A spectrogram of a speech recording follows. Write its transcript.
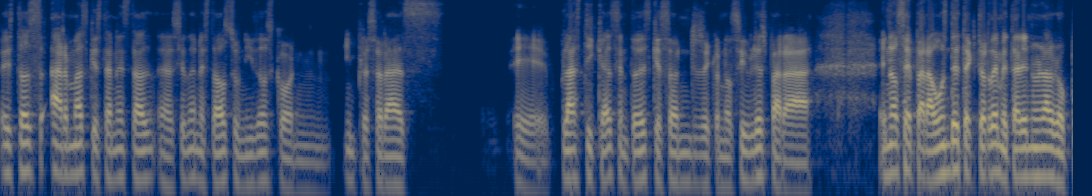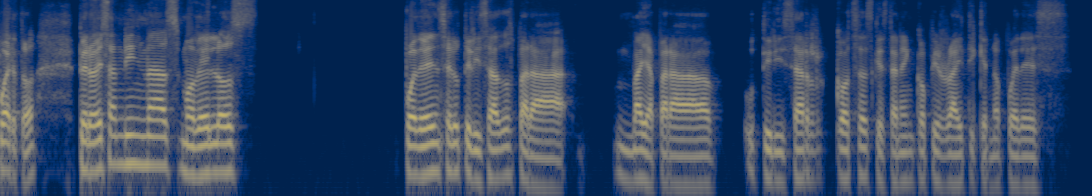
estas armas que están haciendo en Estados Unidos con impresoras eh, plásticas, entonces que son reconocibles para, no sé, para un detector de metal en un aeropuerto, pero esas mismas modelos pueden ser utilizados para, vaya, para utilizar cosas que están en copyright y que no puedes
